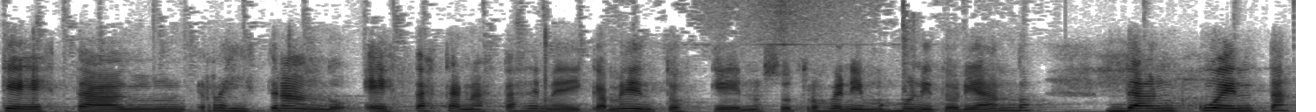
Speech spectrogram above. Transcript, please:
que están registrando estas canastas de medicamentos que nosotros venimos monitoreando dan cuenta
